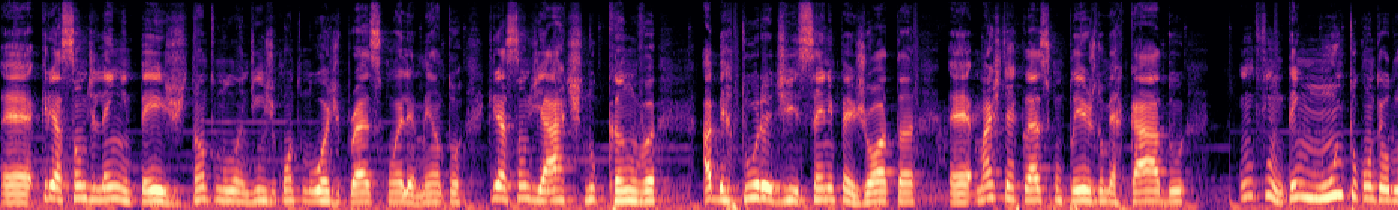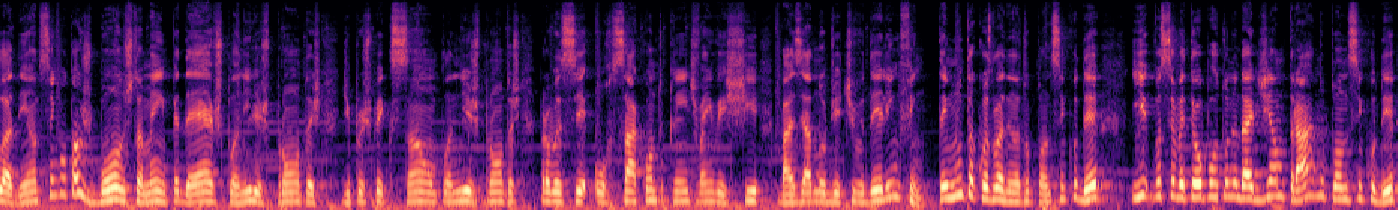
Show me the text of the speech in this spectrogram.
é, criação de landing page, tanto no Landing quanto no WordPress com Elementor, criação de arte no Canva, abertura de CNPJ, é, masterclass com players do mercado, enfim, tem muito conteúdo lá dentro, sem contar os bônus também, PDFs, planilhas prontas de prospecção, planilhas prontas para você orçar quanto o cliente vai investir baseado no objetivo dele, enfim, tem muita coisa lá dentro do plano 5D e você vai ter a oportunidade de entrar no plano 5D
